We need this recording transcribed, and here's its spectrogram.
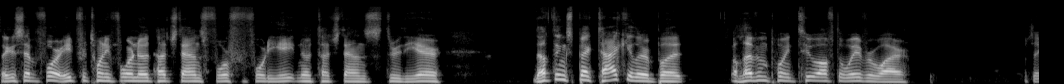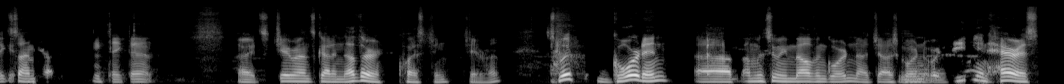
like I said before, eight for 24, no touchdowns, four for 48, no touchdowns through the air. Nothing spectacular, but 11.2 off the waiver wire. I'll take it. Sign me up. I'll Take that. All right, so J Ron's got another question. J Ron, Swift Gordon, uh, I'm assuming Melvin Gordon, not Josh Gordon, or Damien Harris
